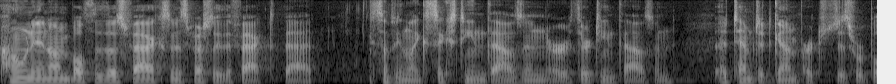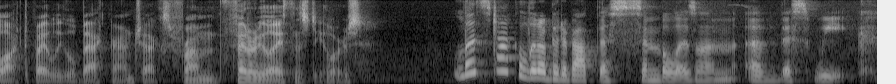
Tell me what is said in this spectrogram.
hone in on both of those facts, and especially the fact that something like 16,000 or 13,000 attempted gun purchases were blocked by legal background checks from federally licensed dealers. Let's talk a little bit about the symbolism of this week.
